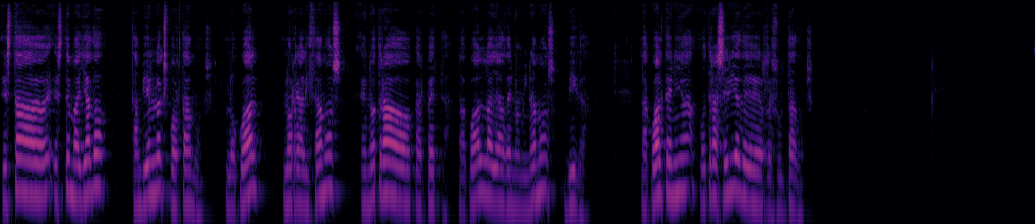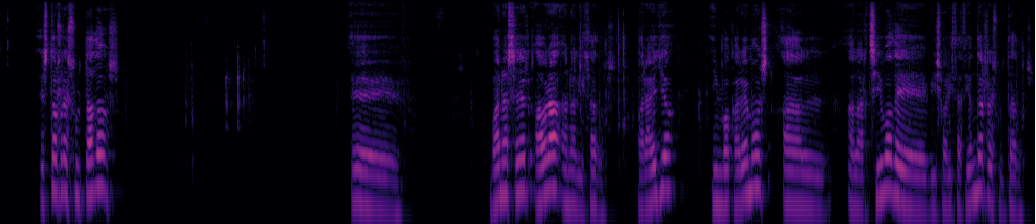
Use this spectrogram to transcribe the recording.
Este mallado también lo exportamos, lo cual lo realizamos en otra carpeta, la cual la denominamos viga, la cual tenía otra serie de resultados. Estos resultados eh, van a ser ahora analizados. Para ello invocaremos al, archivo de visualización de resultados.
